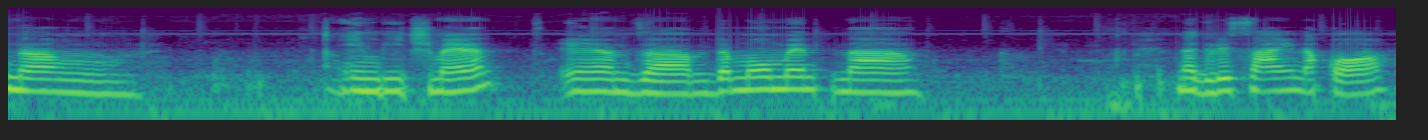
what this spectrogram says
ng impeachment and um, the moment na nag-resign ako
